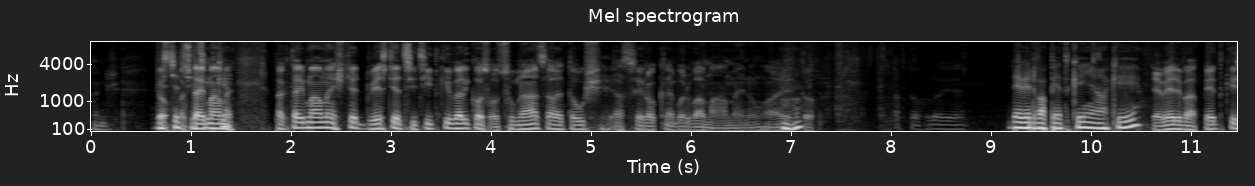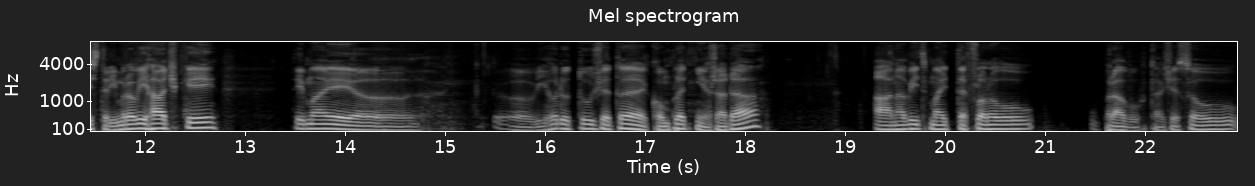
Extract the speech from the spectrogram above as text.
takže, jo, pak, 230. tady máme, pak tady máme ještě 230 velikost 18, ale to už asi rok nebo dva máme. No, a Mhm. je to, tohle je 925 nějaký. 925 streamerové háčky. Ty mají uh, uh, výhodu tu, že to je kompletní řada a navíc mají teflonovou úpravu, takže jsou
